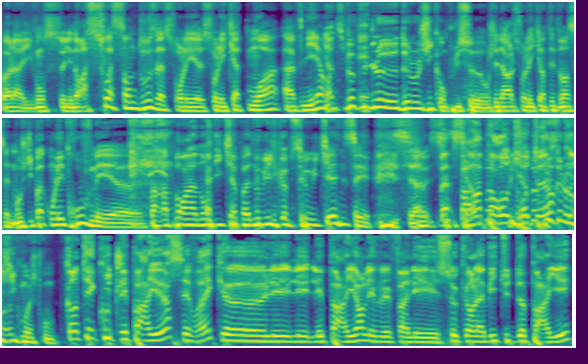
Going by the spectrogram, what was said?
Voilà, ils vont. se- Il y en aura 72 là sur les sur les quatre mois à venir. Il y a un petit peu plus de, de logique en plus euh, en général sur les quintés de Vincennes. Moi je dis pas qu'on les trouve, mais euh, par rapport à un handicap à Deauville comme ce week-end, c'est c'est Bah, c'est par un rapport peu, au il y a un peu trotteur, plus de logique, moi je trouve. Quand tu écoutes les parieurs, c'est vrai que les, les, les parieurs, les, enfin les ceux qui ont l'habitude de parier,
